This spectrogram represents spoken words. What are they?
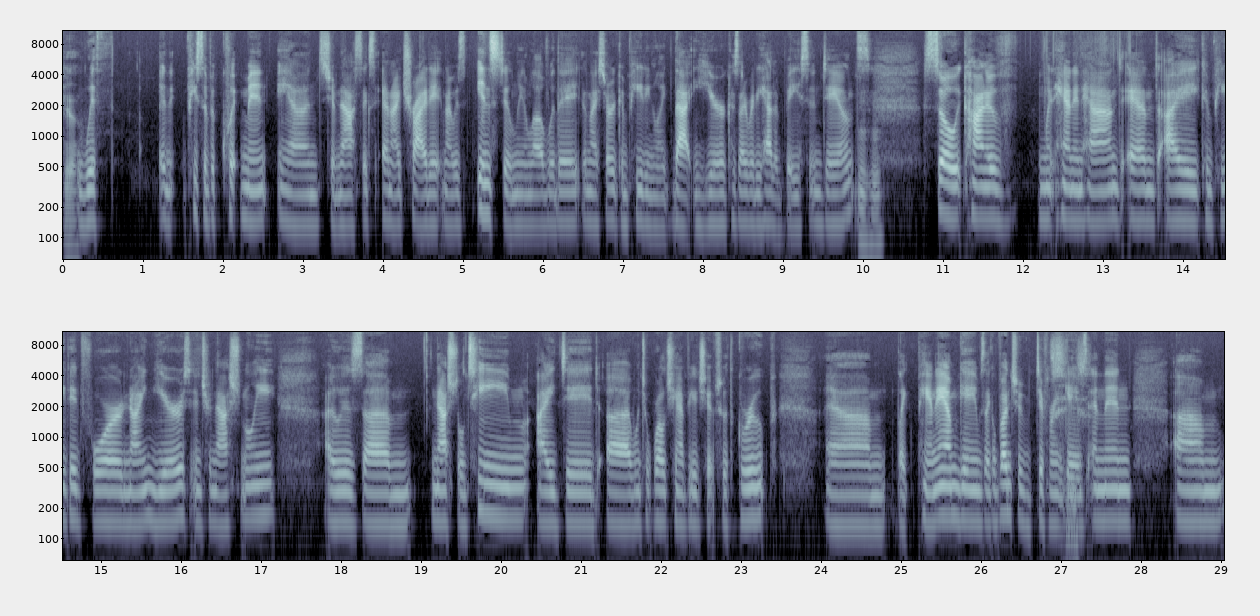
Yeah. with a piece of equipment and gymnastics and I tried it and I was instantly in love with it and I started competing like that year because I already had a base in dance. So it kind of went hand in hand and I competed for 9 years internationally. I was um, national team. I did uh, I went to world championships with group um, like Pan Am games, like a bunch of different games and then um,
